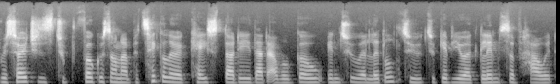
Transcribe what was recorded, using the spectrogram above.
research is to focus on a particular case study that I will go into a little to, to give you a glimpse of how it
